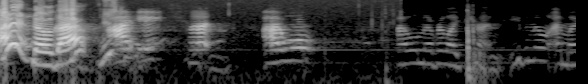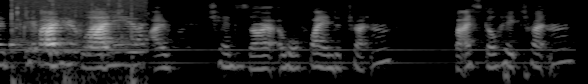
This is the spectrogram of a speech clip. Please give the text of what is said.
I didn't know that. You I hate Trenton. I won't. I will never like Trenton, even though I might. If I I do fly to you, I chances are I will fly into Trenton, but I still hate Trenton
